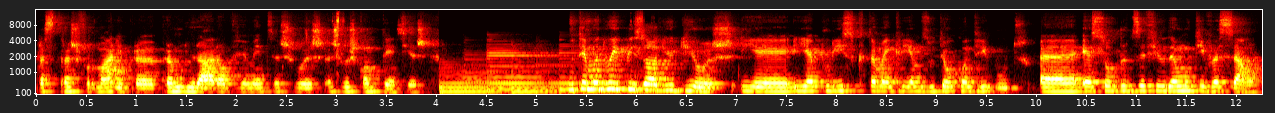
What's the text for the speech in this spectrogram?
para se transformar e para, para melhorar, obviamente, as suas, as suas competências. O tema do episódio de hoje, e é, e é por isso que também queríamos o teu contributo, uh, é sobre o desafio da motivação.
